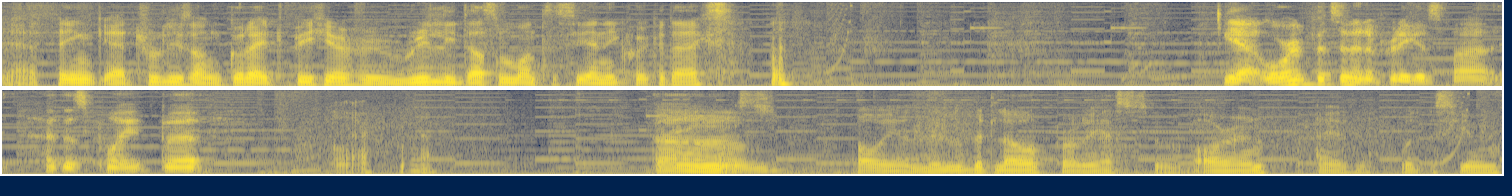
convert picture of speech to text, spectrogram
yeah, I think yeah, Truely's on good HP here. He really doesn't want to see any quick attacks. Yeah, Oran puts him in a pretty good spot at this point, but yeah, yeah. Um, probably a little bit low. Probably has to Oran, I would assume.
